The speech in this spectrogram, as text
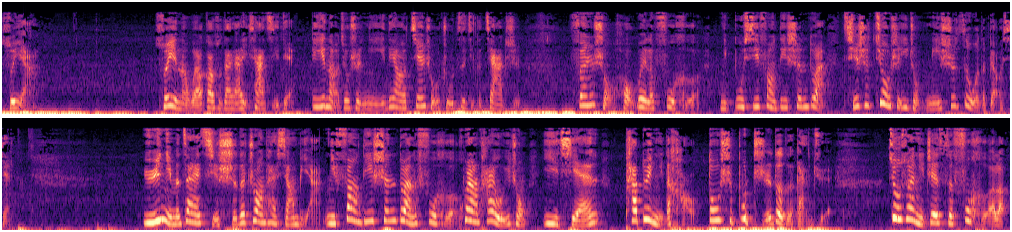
所以啊，所以呢，我要告诉大家以下几点：第一呢，就是你一定要坚守住自己的价值。分手后为了复合，你不惜放低身段，其实就是一种迷失自我的表现。与你们在一起时的状态相比啊，你放低身段的复合，会让他有一种以前他对你的好都是不值得的感觉。就算你这次复合了。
